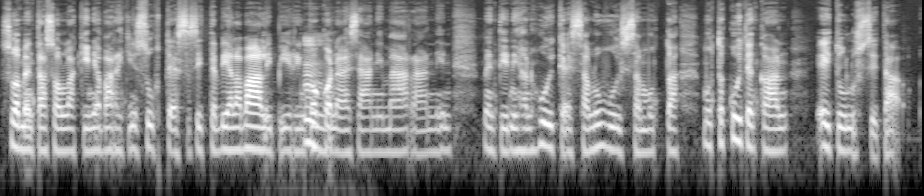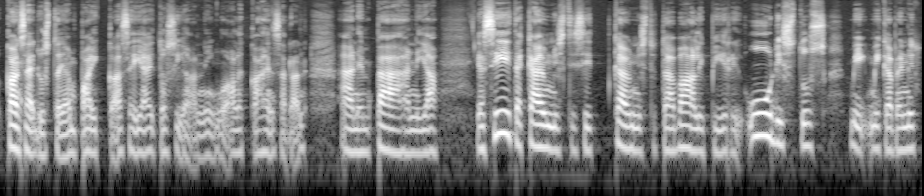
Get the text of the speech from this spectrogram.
Suomen tasollakin ja varsinkin suhteessa sitten vielä vaalipiirin mm. kokonaisäänimäärään, niin mentiin ihan huikeissa luvuissa, mutta, mutta kuitenkaan ei tullut sitä kansanedustajan paikkaa. Se jäi tosiaan niin kuin alle 200 äänen päähän ja, ja siitä käynnisti sit, käynnistyi tämä vaalipiiriuudistus, mikä me nyt,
